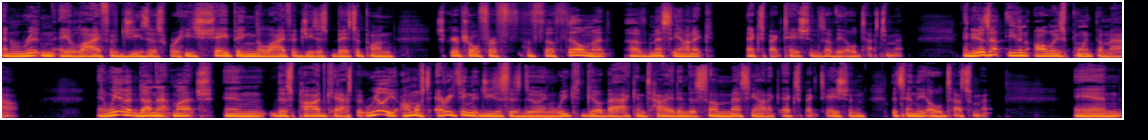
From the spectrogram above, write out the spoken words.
and written a life of Jesus where he's shaping the life of Jesus based upon scriptural f- fulfillment of messianic expectations of the Old Testament. And he doesn't even always point them out. And we haven't done that much in this podcast, but really almost everything that Jesus is doing, we could go back and tie it into some messianic expectation that's in the Old Testament. And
